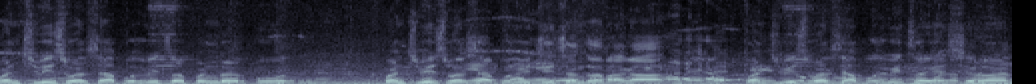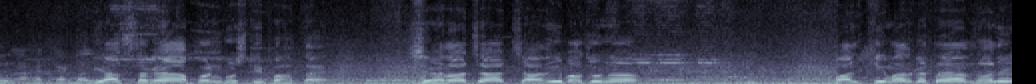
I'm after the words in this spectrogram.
पंचवीस वर्षापूर्वीचं पंढरपूर पंचवीस वर्षापूर्वीची चंद्रभागा पंचवीस वर्षापूर्वीचं हे शहर या सगळ्या आपण गोष्टी पाहताय. शहराच्या चारी बाजूनं पालखी मार्ग तयार झाले.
